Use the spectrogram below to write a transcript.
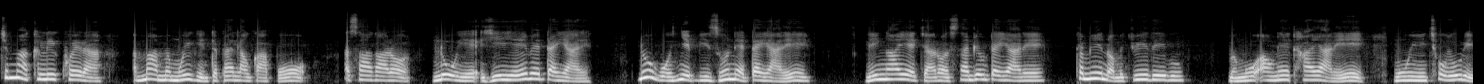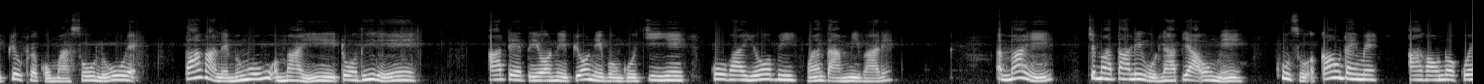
ကျမကလေးခွဲတာအမမမွေးခင်တစ်ပတ်လောက်ကပေါ့အစားကတော့နို့ရဲ့အရေးရဲပဲတိုက်ရတယ်နို့ကိုညှစ်ပြီးဇွန်းနဲ့တိုက်ရတယ် လေးငါးရက်ကြာတော့ဆံပြုတ်တိုက်ရတယ်ထမင်းတော့မကြွေးသေးဘူးမငိုအောင်နဲ့ထားရတယ်ငိုရင်ချုပ်ရိုးတွေပြုတ်ထွက်ကုန်မှစိုးလို့တဲ့သားကလည်းမငိုဘူးအမကြီးတော်သေးတယ်အားတဲ့တရောနှင့်ပြောနေပုံကိုကြည်ရင်ကိုပါရောပြီးဝမ်းသာမိပါတယ်အမကြီးကျမသားလေးကိုလာပြအောင်မယ်ခုဆိုအကောင့်တိုင်းပဲအာကောင်တော့ကွဲ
